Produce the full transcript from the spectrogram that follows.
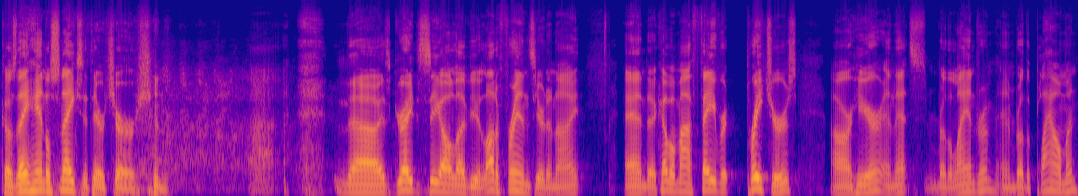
because they handle snakes at their church. no, it's great to see all of you. A lot of friends here tonight. And a couple of my favorite preachers are here, and that's Brother Landrum and Brother Plowman.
